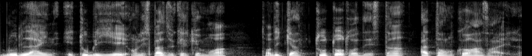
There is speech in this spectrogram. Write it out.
Bloodline est oublié en l'espace de quelques mois, tandis qu'un tout autre destin attend encore Azrael.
